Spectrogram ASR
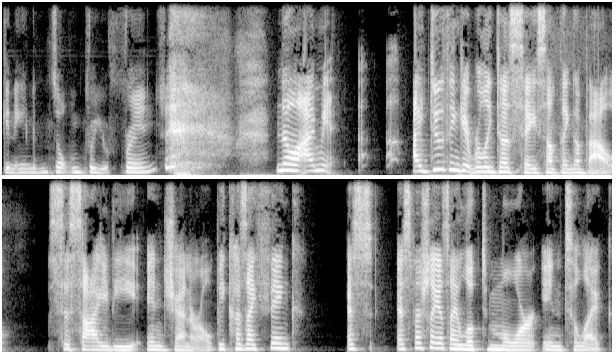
getting a consultant for your friends No, I mean, I do think it really does say something about society in general because I think, as especially as I looked more into like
